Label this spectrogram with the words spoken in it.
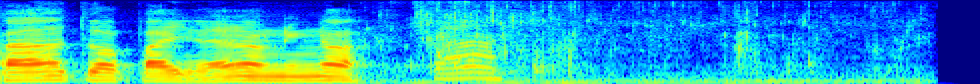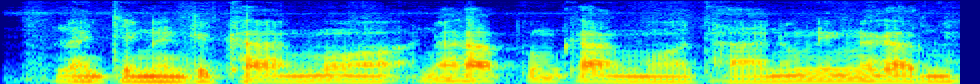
ปาตัวไปนี่แหล้วน้องหนึงเนาะจ้าหลังจากนั้นก็ข้างหม้อนะครับผมข้างหม้อทาน้องหนึงนะครับนี่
